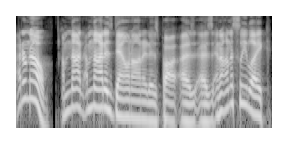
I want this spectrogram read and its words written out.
I don't know. I'm not. I'm not as down on it as po- as as and honestly like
